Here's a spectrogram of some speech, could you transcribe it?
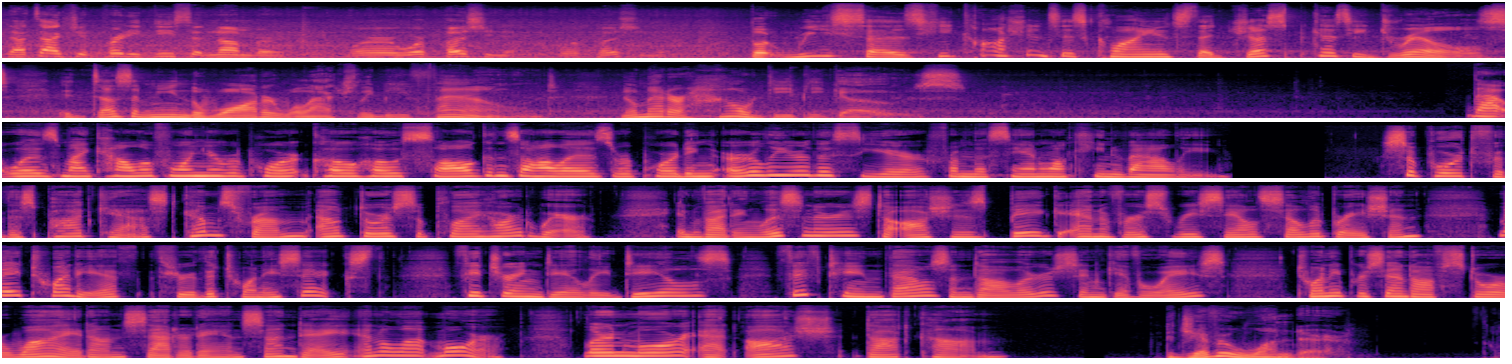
That's actually a pretty decent number. We're, we're pushing it. We're pushing it. But Reese says he cautions his clients that just because he drills, it doesn't mean the water will actually be found, no matter how deep he goes. That was my California Report co host Saul Gonzalez reporting earlier this year from the San Joaquin Valley. Support for this podcast comes from Outdoor Supply Hardware, inviting listeners to Osh's big anniversary sale celebration, May 20th through the 26th, featuring daily deals, $15,000 in giveaways, 20% off store wide on Saturday and Sunday, and a lot more. Learn more at OSH.com. Did you ever wonder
